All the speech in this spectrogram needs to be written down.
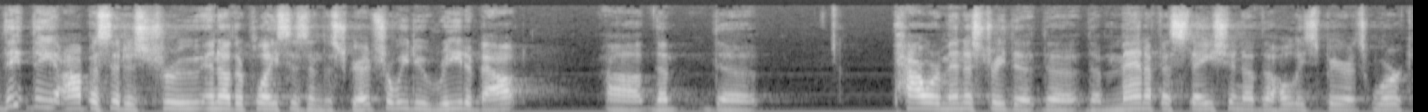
the, the opposite is true in other places in the scripture. We do read about uh, the, the power ministry, the, the, the manifestation of the Holy Spirit's work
